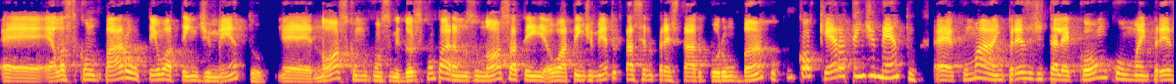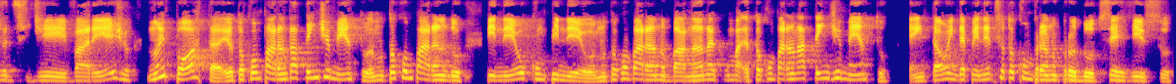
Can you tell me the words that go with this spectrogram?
é, elas comparam o teu atendimento, é, nós como consumidores comparamos o nosso atendimento, o atendimento que está sendo prestado por um banco com qualquer atendimento, é, com uma empresa de telecom, com uma empresa de, de varejo, não importa, eu estou comparando atendimento, eu não estou comparando pneu com pneu, eu não estou comparando banana com, eu estou comparando atendimento. Então, independente se eu estou comprando um produto, serviço,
